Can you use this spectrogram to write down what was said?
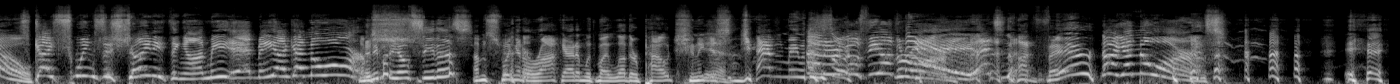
now?" This guy swings this shiny thing on me at me. I got no arm. Anybody else see this? I'm swinging a rock at him with my leather pouch, and he Yeah. just jabs me with Oh, his there sword. goes the other arm. Hey, that's not fair. No, I got no arms.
